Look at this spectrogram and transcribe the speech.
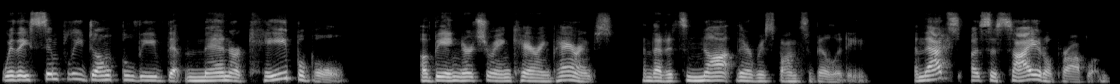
where they simply don't believe that men are capable of being nurturing, caring parents and that it's not their responsibility. And that's a societal problem.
